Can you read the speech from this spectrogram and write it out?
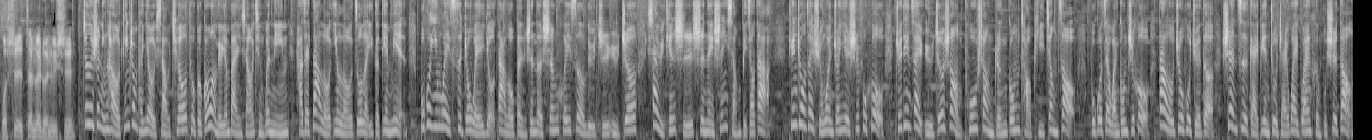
我是郑瑞伦律师。郑律师您好，听众朋友小邱透过官网留言板想要请问您，他在大楼一楼租了一个店面，不过因为四周围有大楼本身的深灰色铝质雨遮，下雨天时室内声响比较大。听众在询问专业师傅后，决定在雨遮上铺上人工草皮降噪。不过在完工之后，大楼住户觉得擅自改变住宅外观很不适当，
